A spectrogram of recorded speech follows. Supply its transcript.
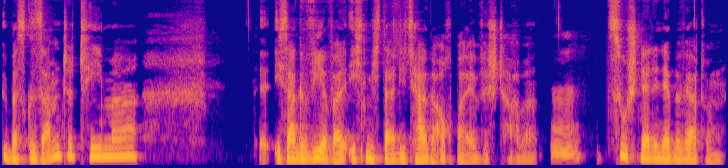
übers gesamte Thema, äh, ich sage wir, weil ich mich da die Tage auch bei erwischt habe, mhm. zu schnell in der Bewertung.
